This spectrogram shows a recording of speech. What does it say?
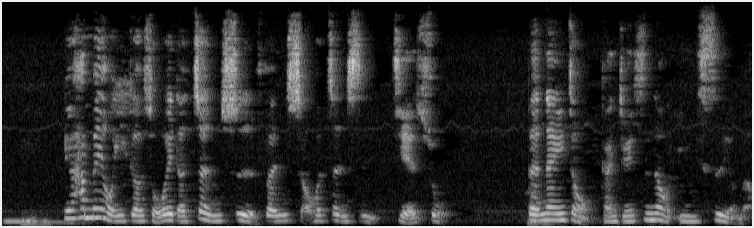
嗯因为他没有一个所谓的正式分手或正式结束的那一种感觉，是那种仪式有没有？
